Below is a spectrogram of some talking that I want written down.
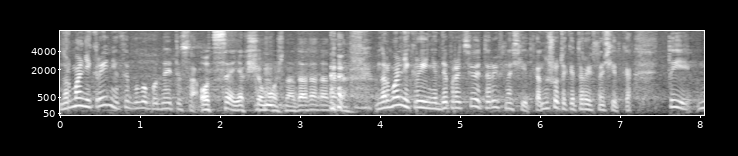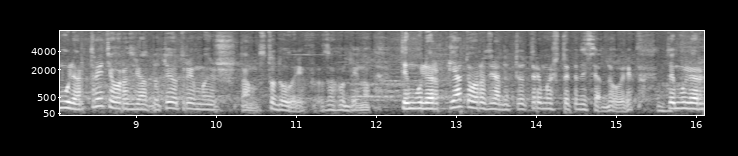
В нормальній країні це було б одне й те саме. Оце, якщо можна, да, да, да, да, да. В нормальній країні, де працює тарифна сітка. Ну що таке тарифна сітка? Ти муляр третього розряду, ти отримуєш там 100 доларів за годину. Ти муляр п'ятого розряду, ти отримуєш 150 доларів. Ти муляр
